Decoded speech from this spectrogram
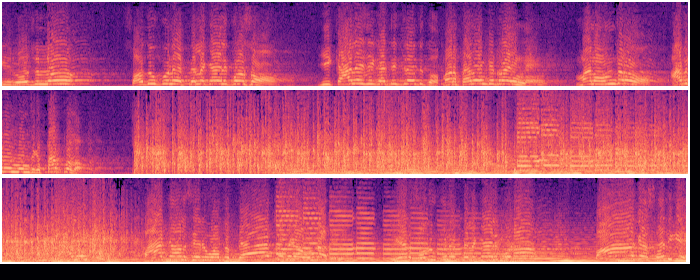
ఈ రోజుల్లో చదువుకునే పిల్లకాయల కోసం ఈ కాలేజీ కట్టించినందుకు మన పెదంకి రాయుడిని మన అందరం అభినందించక తప్పదు. పాకాల చెరువు అంత పెద్దదిగా ఉండాలి. నేను చదువుకునే పిల్లకాయలు కూడా బాగా సరిగి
